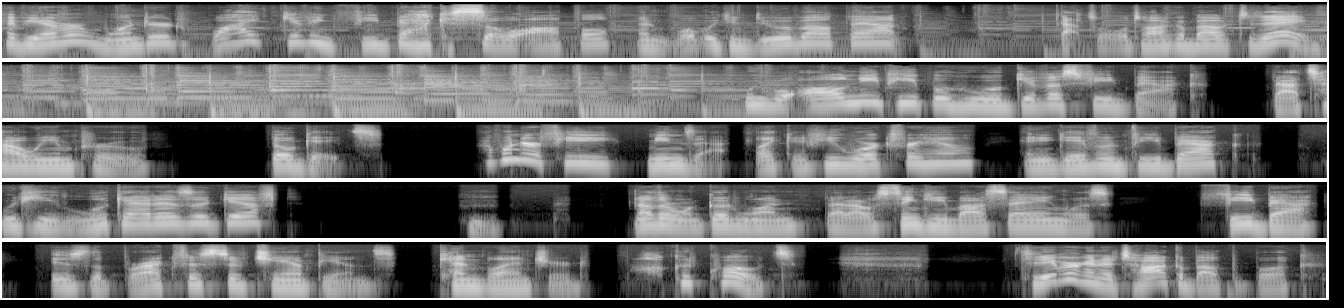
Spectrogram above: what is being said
Have you ever wondered why giving feedback is so awful and what we can do about that? That's what we'll talk about today. We will all need people who will give us feedback. That's how we improve. Bill Gates. I wonder if he means that. Like if you worked for him and you gave him feedback, would he look at it as a gift? Hmm. Another one, good one that I was thinking about saying was feedback is the breakfast of champions. Ken Blanchard. All good quotes. Today we're going to talk about the book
